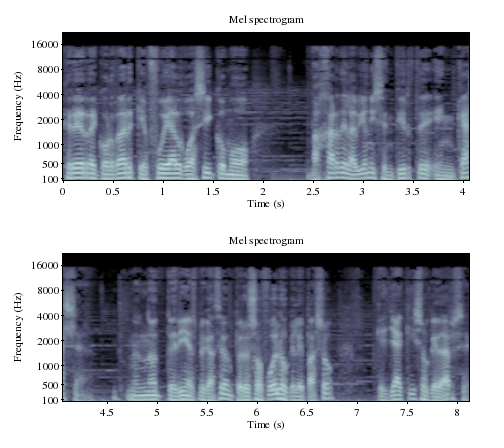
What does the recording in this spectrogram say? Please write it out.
cree recordar que fue algo así como bajar del avión y sentirte en casa. No, tenía explicación, pero eso fue lo que le pasó, que ya quiso quedarse.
